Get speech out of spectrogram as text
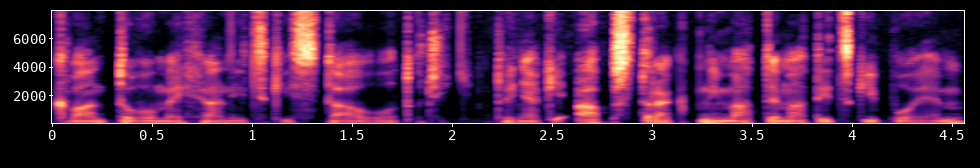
kvantovo-mechanický stav otočiť. To je nejaký abstraktný matematický pojem,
